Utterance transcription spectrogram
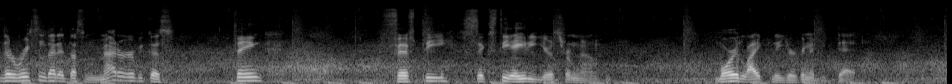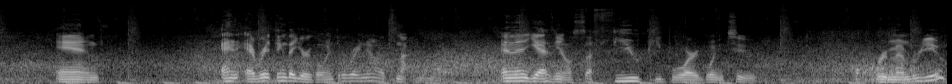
the reason that it doesn't matter because think 50, 60, 80 years from now, more likely you're going to be dead. And and everything that you're going through right now, it's not going to matter. And then yes, you know, a few people are going to remember you.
